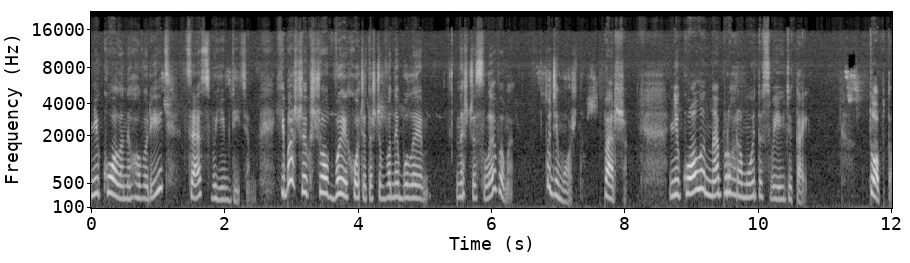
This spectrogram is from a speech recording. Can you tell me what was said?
Ніколи не говоріть це своїм дітям. Хіба що якщо ви хочете, щоб вони були нещасливими, тоді можна. Перше, ніколи не програмуйте своїх дітей. Тобто,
